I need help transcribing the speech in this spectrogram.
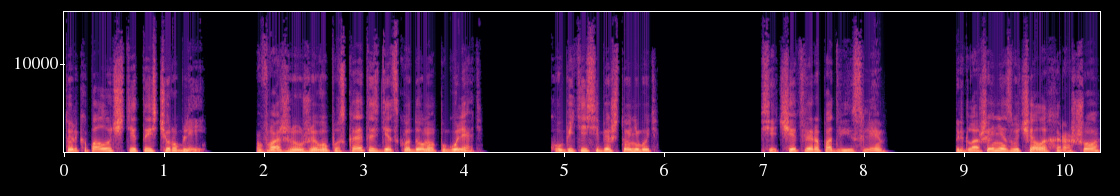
Только получите тысячу рублей. Вас же уже выпускают из детского дома погулять. Купите себе что-нибудь». Все четверо подвисли. Предложение звучало хорошо,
